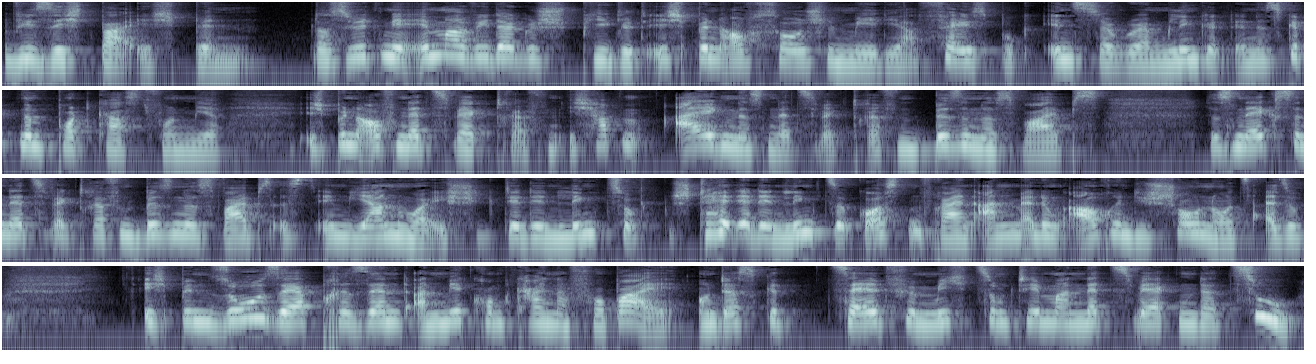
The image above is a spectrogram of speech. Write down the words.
wie sichtbar ich bin. Das wird mir immer wieder gespiegelt. Ich bin auf Social Media, Facebook, Instagram, LinkedIn. Es gibt einen Podcast von mir. Ich bin auf Netzwerktreffen. Ich habe ein eigenes Netzwerktreffen, Business Vibes. Das nächste Netzwerktreffen Business Vibes ist im Januar. Ich schicke dir den Link zu, stell dir den Link zur kostenfreien Anmeldung auch in die Show Notes. Also ich bin so sehr präsent, an mir kommt keiner vorbei. Und das zählt für mich zum Thema Netzwerken dazu.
